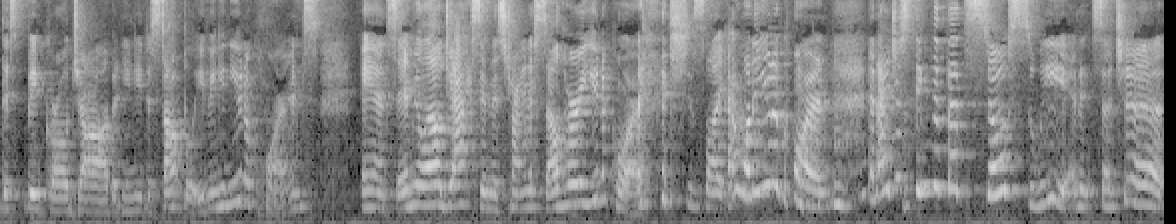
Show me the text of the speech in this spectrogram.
this big girl job and you need to stop believing in unicorns and Samuel L. Jackson is trying to sell her a unicorn. And she's like, I want a unicorn. and I just think that that's so sweet. And it's such a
